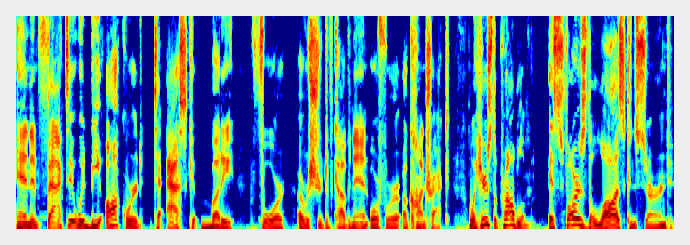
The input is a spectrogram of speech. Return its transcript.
And in fact, it would be awkward to ask Buddy for a restrictive covenant or for a contract. Well, here's the problem. As far as the law is concerned,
